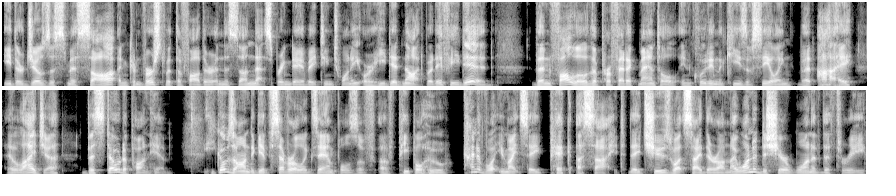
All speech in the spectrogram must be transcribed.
Either Joseph Smith saw and conversed with the Father and the Son that spring day of 1820, or he did not. But if he did, then follow the prophetic mantle, including the keys of sealing, that I, Elijah, bestowed upon him. He goes on to give several examples of, of people who kind of what you might say pick a side. They choose what side they're on. I wanted to share one of the three,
